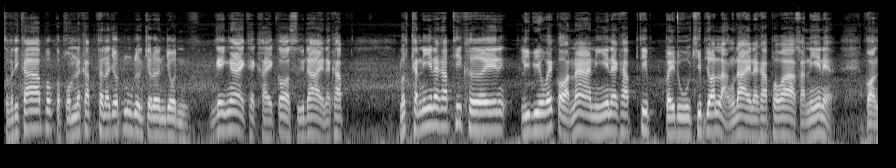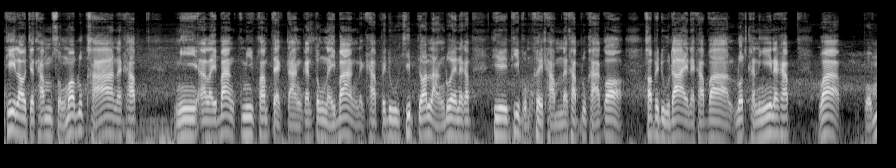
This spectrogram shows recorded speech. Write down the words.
สวัสดีครับ พบกับผมนะครับ ธนยศรุ่งเรืองเจริญยนต์ ง่ายๆ ใครๆก็ซื้อได้นะครับ รถคันนี้นะครับที่เคยรีวิวไว้ก่อนหน้านี้นะครับ ที่ไปดูคลิปย้อนหลังได้นะครับ เพราะว่าคันนี้เนี่ยก่อนที่เราจะทำส่งมอบลูกค้านะครับ มีอะไรบ้างมีความแตกต่างกันตรงไหนบ้างนะครับ ไปดูคลิปย้อนหลังด้วยนะครับ ที่ที่ผมเคยทำนะครับ ลูกค้าก็เข้าไปดูได้นะครับว่ารถคันนี้นะครับว่าผม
